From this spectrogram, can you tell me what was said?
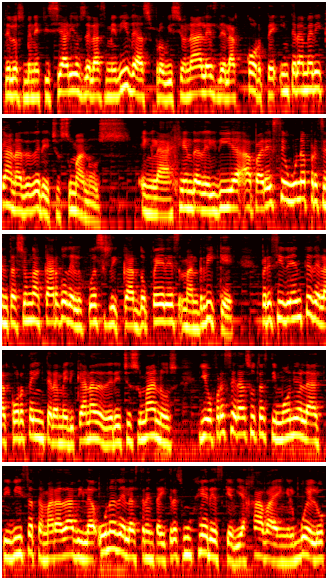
de los beneficiarios de las medidas provisionales de la Corte Interamericana de Derechos Humanos. En la agenda del día aparece una presentación a cargo del juez Ricardo Pérez Manrique, presidente de la Corte Interamericana de Derechos Humanos, y ofrecerá su testimonio la activista Tamara Dávila, una de las 33 mujeres que viajaba en el vuelo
